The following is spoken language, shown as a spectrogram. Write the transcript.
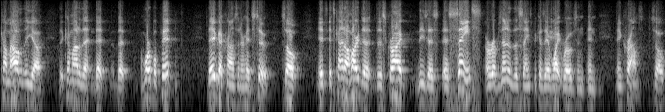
come out of the uh, that come out of that that that horrible pit, they've got crowns on their heads too. So it's it's kind of hard to, describe these as, as saints or representative of the saints because they have white robes and, and, and crowns. So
